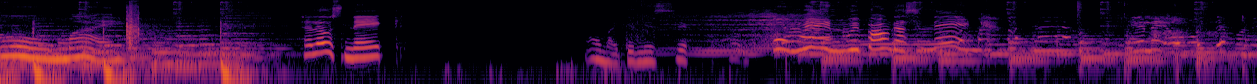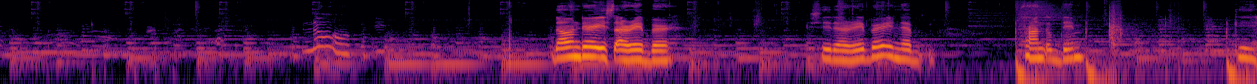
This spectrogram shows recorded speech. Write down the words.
Oh my! Hello, snake! Oh my goodness. Oh man, we found a snake! Really almost on it. No! Down there is a river. See the river in the front of them? Okay.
